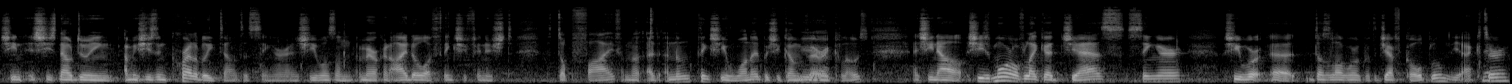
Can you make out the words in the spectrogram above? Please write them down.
she she's now doing. I mean, she's an incredibly talented singer, and she was on American Idol. I think she finished the top five. I'm not. I, I don't think she won it, but she came Yeah. very close. And she now she's more of like a jazz singer. She work, uh, does a lot of work with Jeff Goldblum, the actor.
